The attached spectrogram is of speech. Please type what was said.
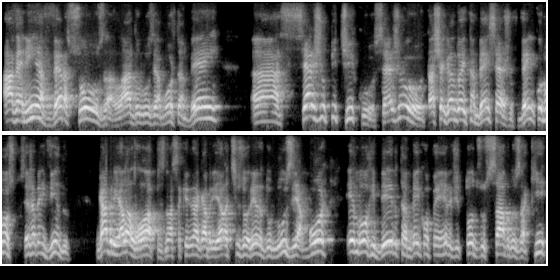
A Verinha Vera Souza, lá do Luz e Amor também, ah, Sérgio Pitico. Sérgio, tá chegando aí também, Sérgio. Vem conosco, seja bem-vindo. Gabriela Lopes, nossa querida Gabriela, tesoureira do Luz e Amor. Elô Ribeiro, também companheira de todos os sábados aqui.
